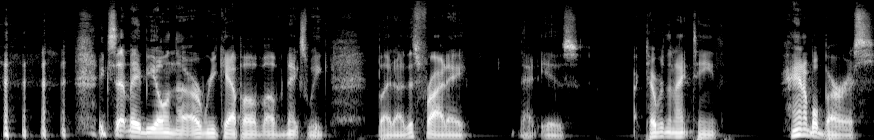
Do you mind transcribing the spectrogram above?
Except maybe on the, a recap of, of next week. But uh, this Friday, that is October the 19th, Hannibal Buress.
